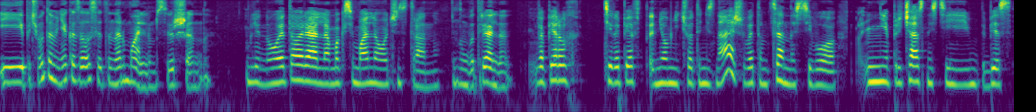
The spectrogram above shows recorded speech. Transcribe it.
и почему-то мне казалось это нормальным совершенно. Блин, ну это реально максимально очень странно. Ну вот реально, Во-первых, терапевт о нем ничего ты не знаешь, в этом ценность его непричастности и без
